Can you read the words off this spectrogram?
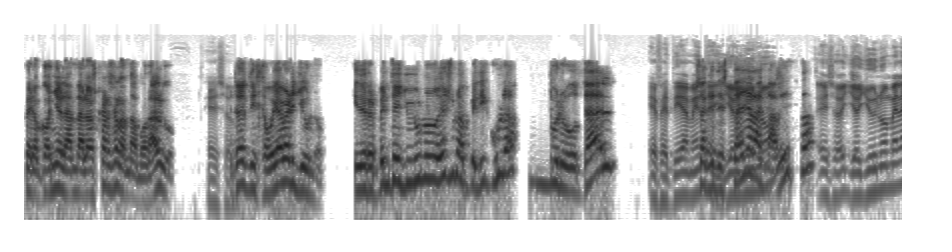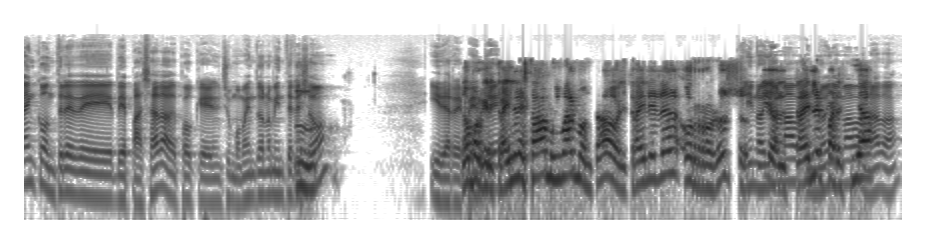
pero coño, le anda el Oscar, se lo anda por algo. Entonces dije, voy a ver Juno. Y de repente Juno es una película brutal. Efectivamente. O sea, que te estalla la cabeza. Eso, yo Juno me la encontré de, pasada, porque en su momento no me interesó. Mm. Y de repente... No, porque el tráiler estaba muy mal montado, el tráiler era horroroso. el tráiler parecía...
